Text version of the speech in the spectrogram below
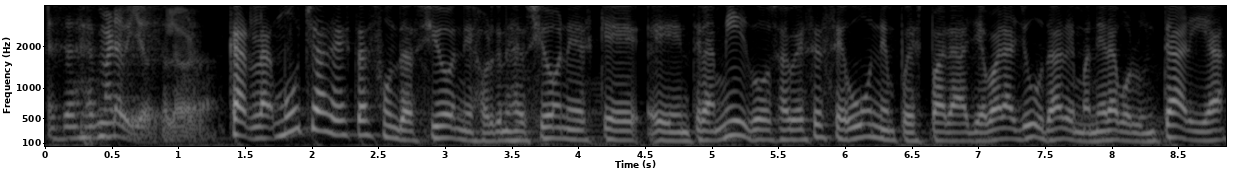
Eso es maravilloso, la verdad. Carla, muchas de estas fundaciones, organizaciones que eh, entre amigos a veces se unen pues para llevar ayuda de manera voluntaria,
